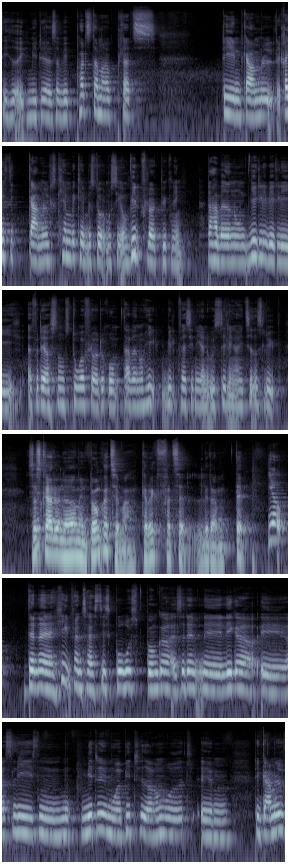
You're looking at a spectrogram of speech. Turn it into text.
det hedder ikke Mitte, altså ved Potsdamer Platz. Det er en gammel, rigtig gammel, kæmpe, kæmpe stort museum, vildt flot bygning. Der har været nogle virkelig, virkelig, altså det er også nogle store, flotte rum. Der har været nogle helt vildt fascinerende udstillinger i tidens løb. Så skrev du noget om en bunker til mig. Kan du ikke fortælle lidt om den? Jo, den er helt fantastisk. Boris Bunker, altså den øh, ligger øh, også lige sådan midt midte Moabit hedder området. Øhm, det er en gammel,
